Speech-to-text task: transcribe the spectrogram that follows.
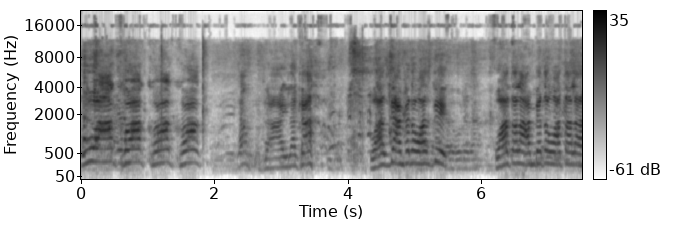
वा, खवा, खवा, खवा. जायला आईला का? वास दे आंब्याचा वास दे वात आला आंब्याचा वात आला.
